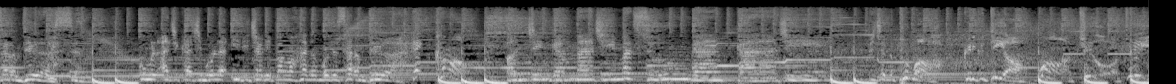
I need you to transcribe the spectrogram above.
사람들. 꿈을 아직까지 몰라 이리저리 방황하는 모든 사람들. Hey, come on. 언젠가 마지막 순간까지. 비전을 품어. 그리고 뛰어. 1, 2, 3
